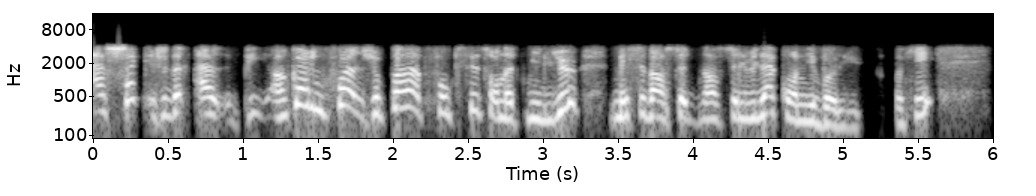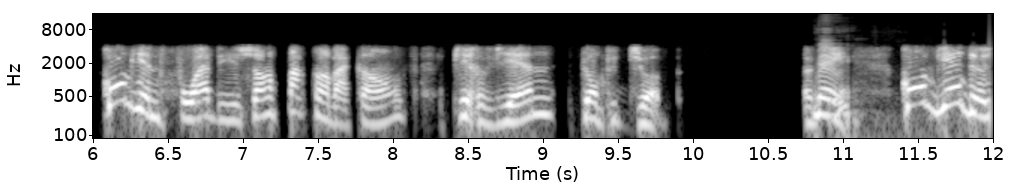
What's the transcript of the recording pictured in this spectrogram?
À chaque, je puis encore une fois, je veux pas focuser sur notre milieu, mais c'est dans, ce, dans celui-là qu'on évolue, ok? Combien de fois des gens partent en vacances, puis reviennent, puis n'ont plus de job? Ben. Combien de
